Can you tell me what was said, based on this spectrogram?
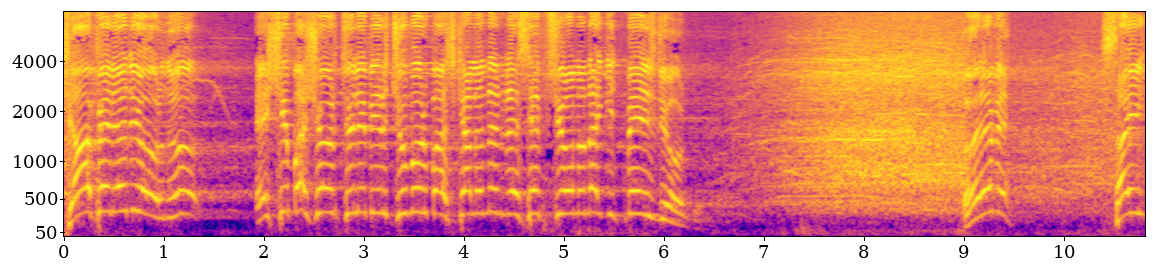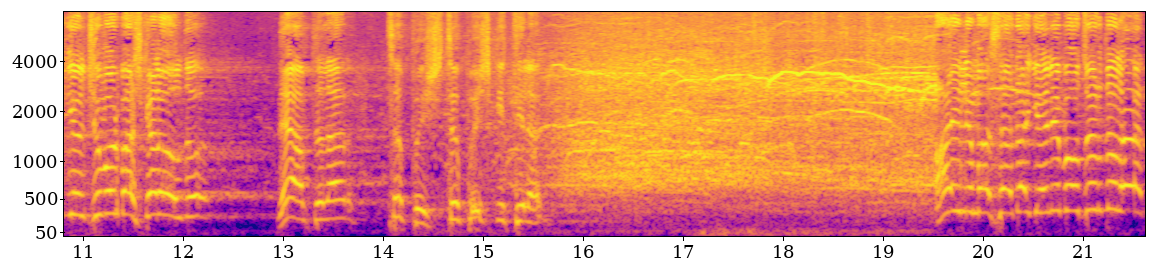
CHP ne diyordu? Eşi başörtülü bir cumhurbaşkanının resepsiyonuna gitmeyiz diyordu. Öyle mi? Sayın Gül Cumhurbaşkanı oldu. Ne yaptılar? Tıpış tıpış gittiler. Aynı masada gelip oturdular.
